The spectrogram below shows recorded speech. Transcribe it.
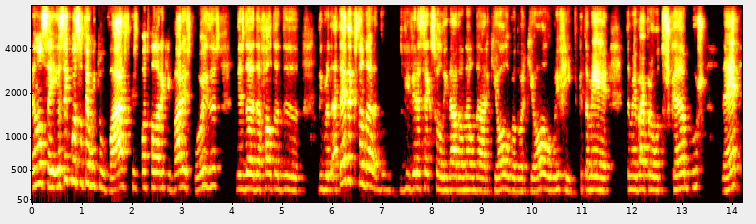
Eu não sei, eu sei que o assunto é muito vasto, que a gente pode falar aqui várias coisas, desde a da falta de liberdade, até da questão da, de viver a sexualidade ou não da arqueóloga ou do arqueólogo, enfim, que também, é, também vai para outros campos, né?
